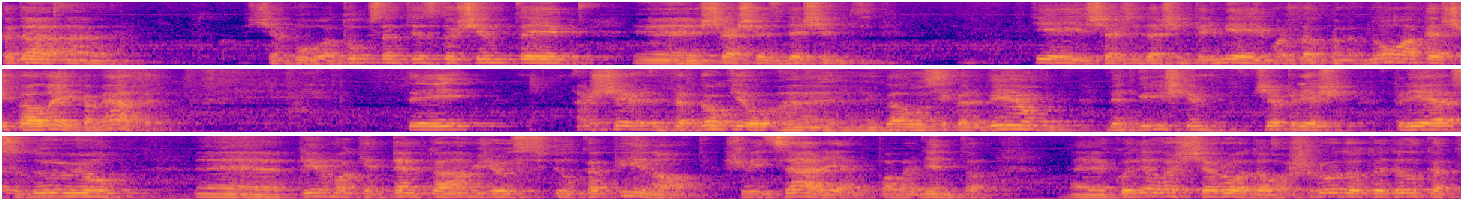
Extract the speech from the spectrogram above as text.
kada čia buvo 1260 tieji 61 maždaug, nu, apie šitą laiką metai. Tai aš čia per daug jau e, gal užsikalbėjau, bet grįžkim čia prieš, prie suduvių e, pirmo, penkto amžiaus pilkapino, Šveicarija pavadinto. E, kodėl aš čia rodau? Aš rodau todėl, kad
